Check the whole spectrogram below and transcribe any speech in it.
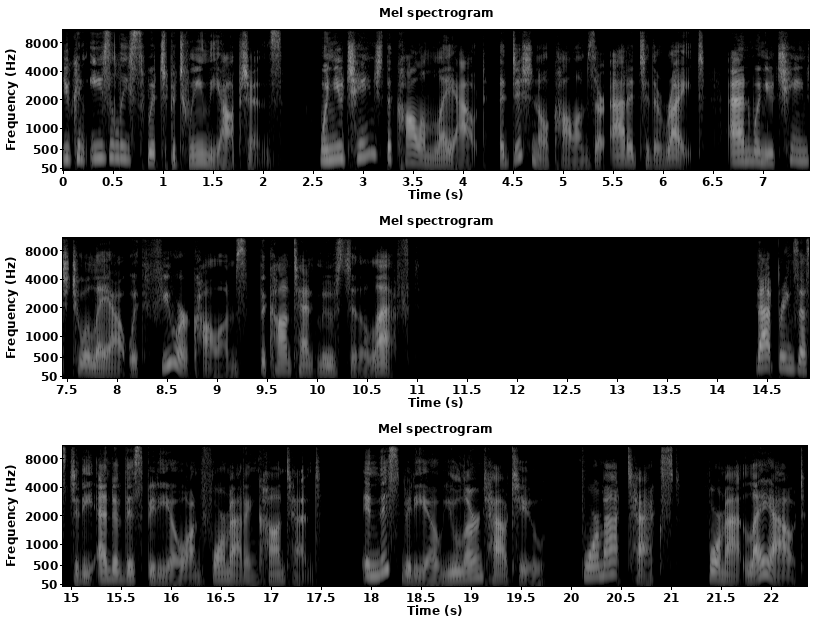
You can easily switch between the options. When you change the column layout, additional columns are added to the right, and when you change to a layout with fewer columns, the content moves to the left. That brings us to the end of this video on formatting content. In this video, you learned how to format text, format layout,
